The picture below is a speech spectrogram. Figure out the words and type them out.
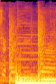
siya kay girl.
